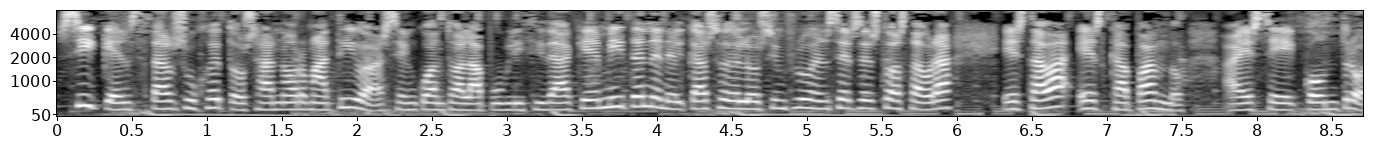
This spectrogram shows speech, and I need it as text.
sí que están sujetos a normativas en cuanto a la publicidad que emiten, en el caso de los influencers esto hasta ahora estaba escapando a ese control.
